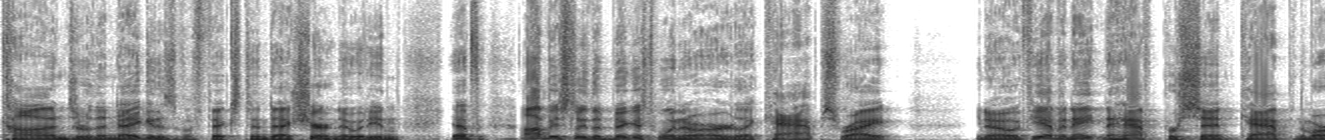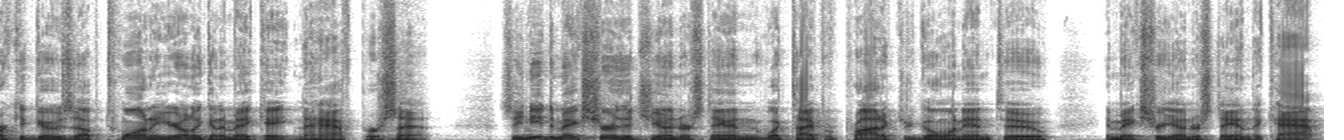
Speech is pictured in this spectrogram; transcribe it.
cons or the negatives of a fixed index sure. annuity, and you know, obviously the biggest one are, are the caps, right? You know, if you have an eight and a half percent cap and the market goes up twenty, you're only going to make eight and a half percent. So you need to make sure that you understand what type of product you're going into and make sure you understand the cap.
